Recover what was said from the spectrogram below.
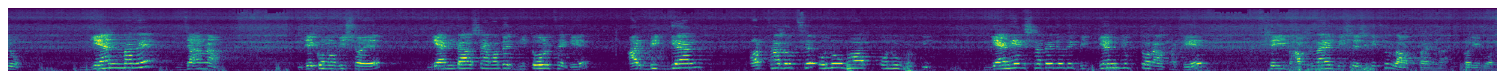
যোগ। জ্ঞান মানে জানা। যে কোনো বিষয়ে জ্ঞানটা আসে আমাদের ভিতর থেকে, আর বিজ্ঞান অর্থাৎ হচ্ছে অনুভব, অনুভূতি। জ্ঞানের সাথে যদি বিজ্ঞান যুক্ত না থাকে সেই ভাবনায় বিশেষ কিছু লাভ হয় না হরিবল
